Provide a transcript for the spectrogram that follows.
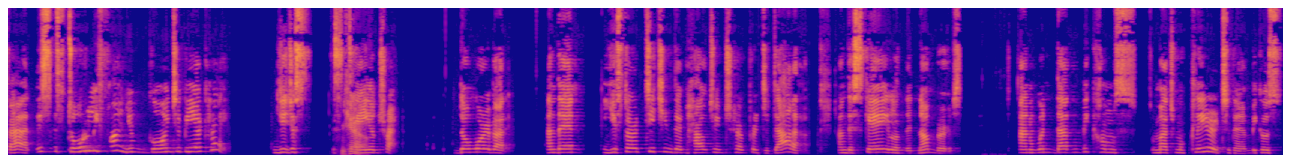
fat. This is totally fine. You're going to be okay. You just stay yeah. on track. Don't worry about it. And then you start teaching them how to interpret the data and the scale and the numbers. And when that becomes much more clear to them, because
